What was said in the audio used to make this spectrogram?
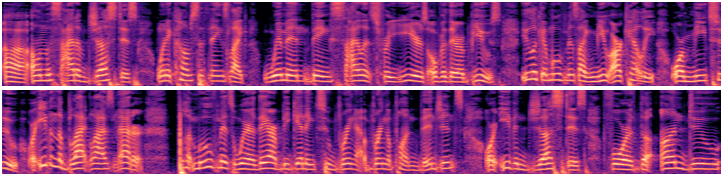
uh, on the side of justice when it comes to things like women being silenced for years over their abuse. You look at movements like Mute R. Kelly or Me Too or even the Black Lives Matter movements where they are beginning to bring bring upon vengeance or even justice for the undue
